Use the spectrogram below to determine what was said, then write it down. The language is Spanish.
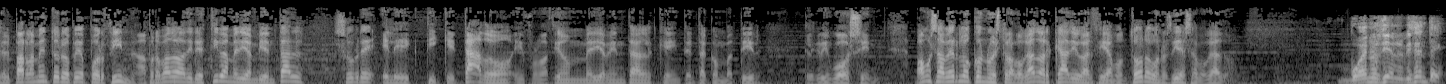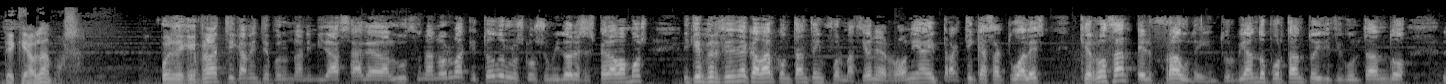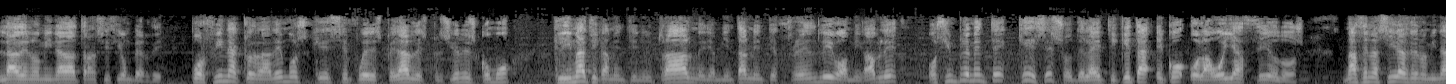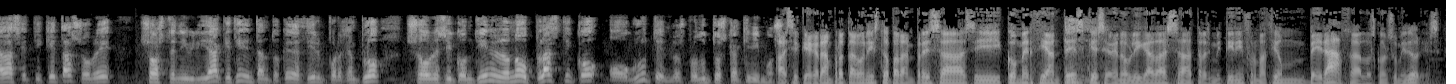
El Parlamento Europeo por fin ha aprobado la directiva medioambiental sobre el etiquetado información medioambiental que intenta combatir el greenwashing. Vamos a verlo con nuestro abogado Arcadio García Montoro. Buenos días, abogado. Buenos días, Vicente. ¿De qué hablamos? Pues de que prácticamente por unanimidad sale a la luz una norma que todos los consumidores esperábamos y que pretende acabar con tanta información errónea y prácticas actuales que rozan el fraude, inturbiando por tanto y dificultando la denominada transición verde. Por fin aclararemos qué se puede esperar de expresiones como climáticamente neutral, medioambientalmente friendly o amigable, o simplemente qué es eso de la etiqueta eco o la huella CO2. Nacen así las denominadas etiquetas sobre sostenibilidad que tienen tanto que decir, por ejemplo, sobre si contienen o no plástico o gluten los productos que adquirimos. Así que gran protagonista para empresas y comerciantes que se ven obligadas a transmitir información veraz a los consumidores.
